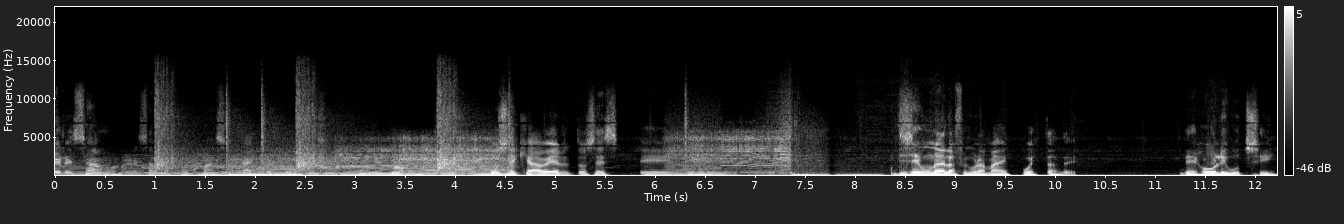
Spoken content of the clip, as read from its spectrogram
Regresamos, regresamos con más acá en Deportes. Entonces, que a ver, entonces, eh, eh, dice una de las figuras más expuestas de, de Hollywood, sí.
